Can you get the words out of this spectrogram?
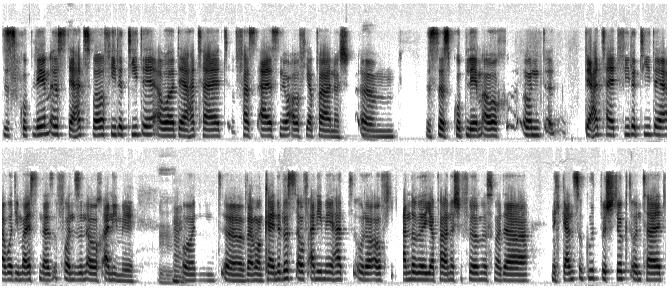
das Problem ist, der hat zwar viele Titel, aber der hat halt fast alles nur auf Japanisch. Ähm, das ist das Problem auch. Und äh, der hat halt viele Titel, aber die meisten davon sind auch Anime. Mhm. Und äh, wenn man keine Lust auf Anime hat oder auf andere japanische Filme, ist man da nicht ganz so gut bestückt und halt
